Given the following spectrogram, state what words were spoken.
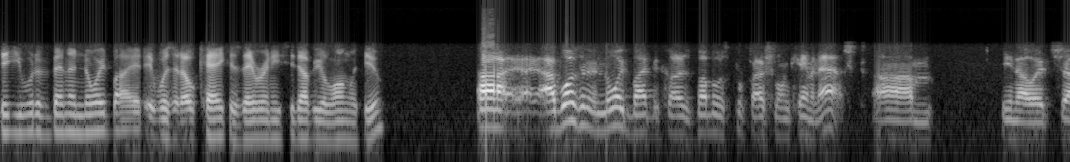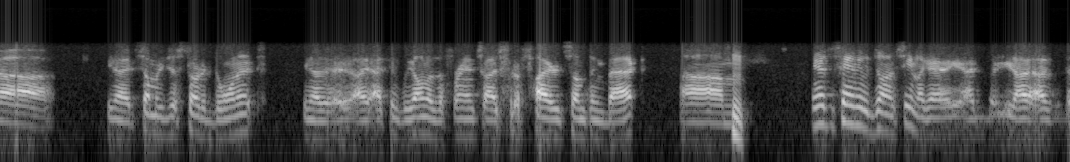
that you would have been annoyed by it? Was it okay because they were in ECW along with you? Uh, I wasn't annoyed by it because Bubba was professional and came and asked. Um, you know, it's uh, you know, it's somebody just started doing it, you know, I, I think we all know the franchise would have fired something back. Um, Hmm. you know, it's the same thing with John Cena. Like I, I you know, I,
